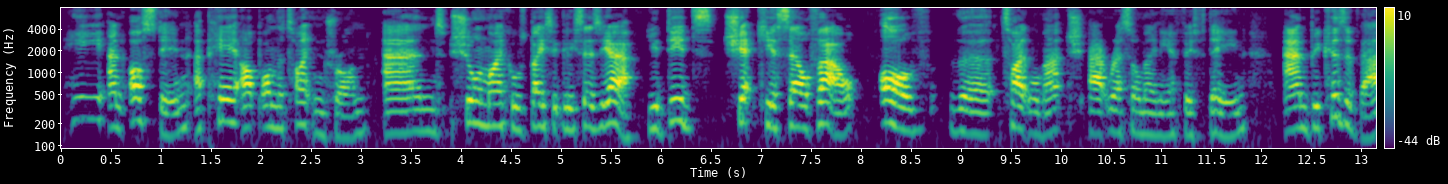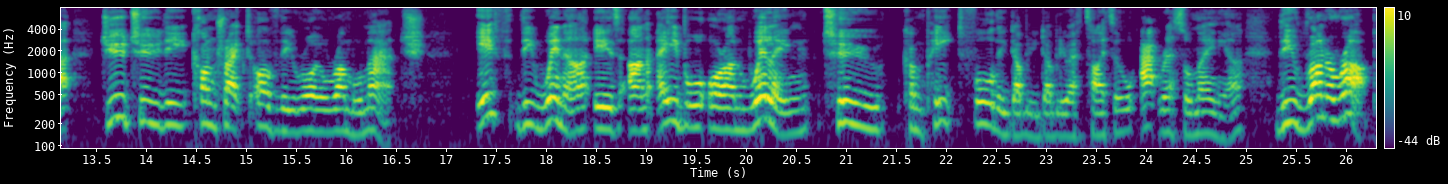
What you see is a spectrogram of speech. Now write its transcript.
He and Austin appear up on the Titantron, and Shawn Michaels basically says, Yeah, you did check yourself out of the title match at WrestleMania 15, and because of that, due to the contract of the Royal Rumble match, if the winner is unable or unwilling to compete for the WWF title at WrestleMania, the runner-up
